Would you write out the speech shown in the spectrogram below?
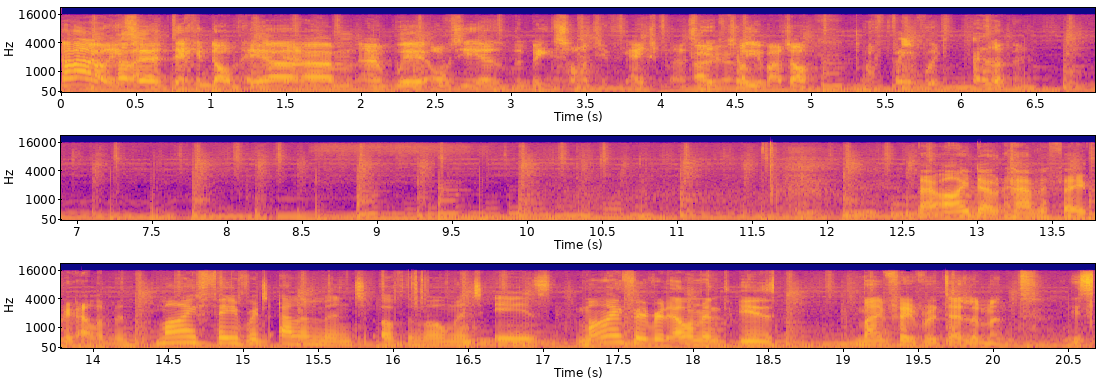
Hello, it's uh, Dick and Dom here, um, and we're obviously uh, the big scientific experts here to tell you about our, our favourite element. Now, I don't have a favourite element. My favourite element of the moment is My favorite element is My favorite element is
